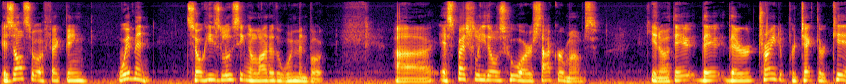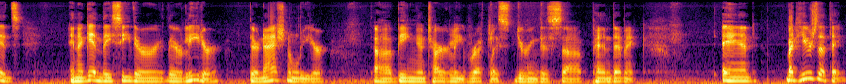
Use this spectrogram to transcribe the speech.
is also affecting women. So he's losing a lot of the women vote. Uh, especially those who are soccer moms. You know, they they they're trying to protect their kids and again they see their their leader their national leader uh, being entirely reckless during this uh, pandemic. And but here's the thing:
